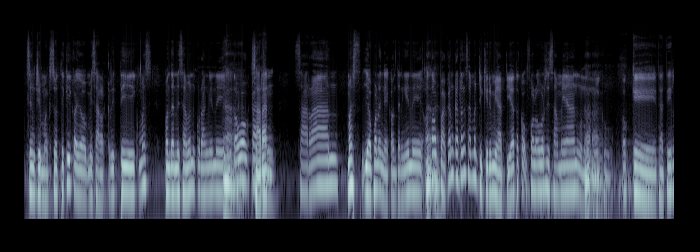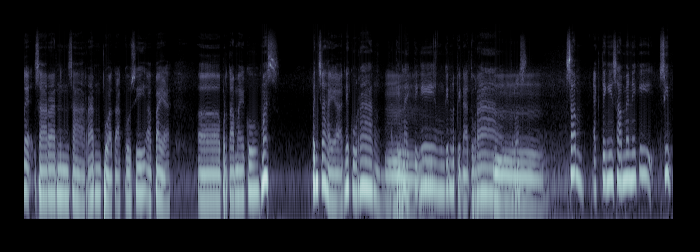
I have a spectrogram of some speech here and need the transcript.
sing dimaksud iki kaya misal kritik Mas kontennya sampean kurang ini Nah, atau kadang saran Mas ya apa nggak konten ini atau bahkan kadang sama dikirimi hadiah atau kok followers si sampean ngono-ngono iku Oke, tadi lek saran-saran buat aku sih apa ya? Eh pertama itu, Mas, pencahayaannya kurang. Hmm. lightingnya mungkin lebih natural. Hmm. Terus Sam, actingnya sampean iki sip.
